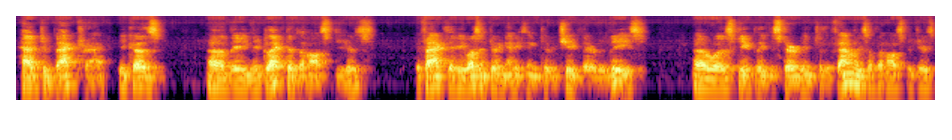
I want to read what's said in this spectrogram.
had to backtrack because uh, the neglect of the hostages, the fact that he wasn't doing anything to achieve their release, uh, was deeply disturbing to the families of the hostages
